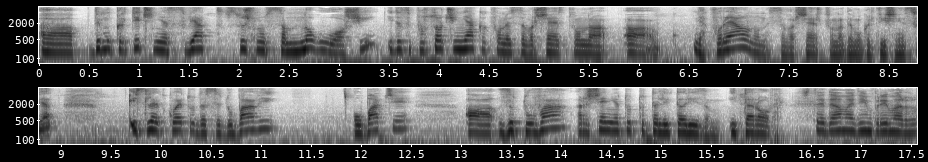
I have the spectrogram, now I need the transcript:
а, демократичния свят всъщност са много лоши и да се посочи някакво несъвършенство на а, някакво реално несъвършенство на демократичния свят и след което да се добави обаче а, за това решението тоталитаризъм и терор. Ще дам един пример,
